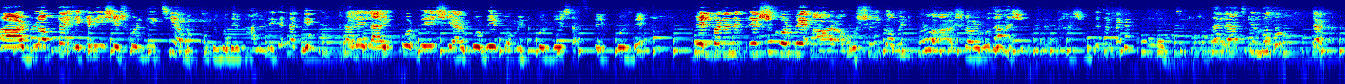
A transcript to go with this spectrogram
আর ব্লগটা এখানেই শেষ করে দিচ্ছি। আমার যদি তোমাদের ভালো লেগে থাকে, তাহলে লাইক করবে শেয়ার করবে কমেন্ট করবে সাবস্ক্রাইব করবে বেল বাটনে প্রেস করবে, আর অবশ্যই কমেন্ট করো। আর সর্বদা হাসি মুখে থাকবে। হাসি মুখে থাকাটা খুব জরুরি। তাহলে আজকের মতো, টাটা।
